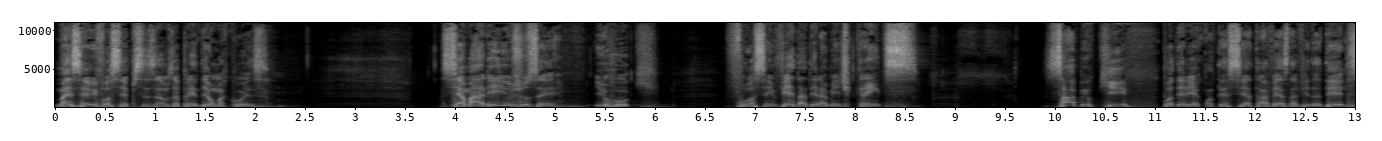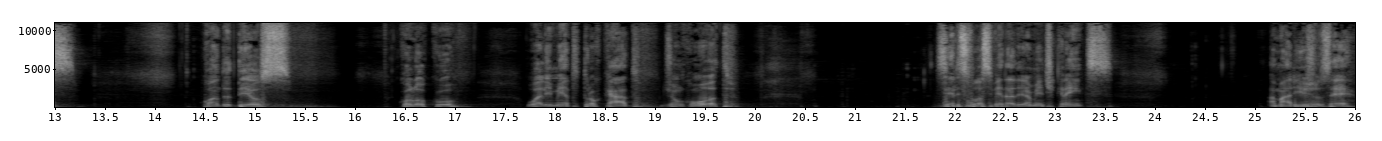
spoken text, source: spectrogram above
Mas eu e você precisamos aprender uma coisa. Se a Maria e o José e o Hulk fossem verdadeiramente crentes, sabe o que poderia acontecer através da vida deles? Quando Deus colocou o alimento trocado de um com o outro, se eles fossem verdadeiramente crentes, a Maria e José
